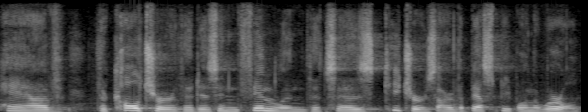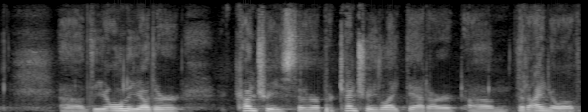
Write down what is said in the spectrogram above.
have the culture that is in Finland that says teachers are the best people in the world. Uh, the only other countries that are potentially like that are, um, that I know of,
